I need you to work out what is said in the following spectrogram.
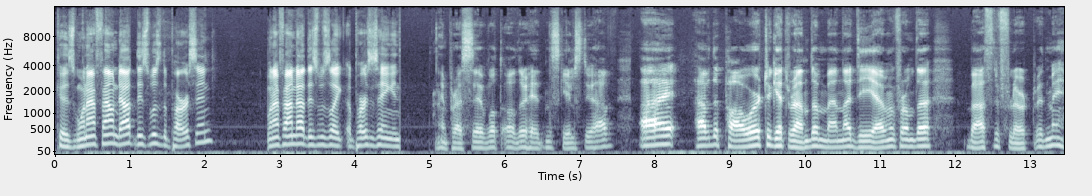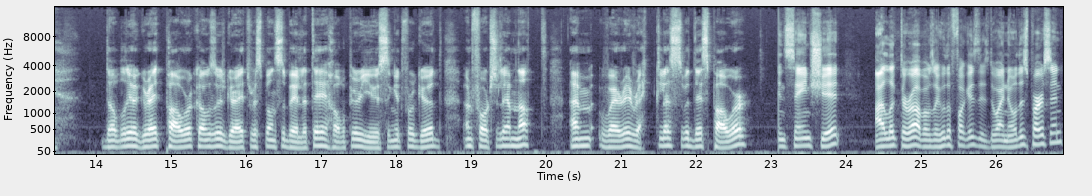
Because when I found out this was the person, when I found out this was like a person saying, in- Impressive. What other hidden skills do you have? I have the power to get random men I DM from the bath to flirt with me. W, great power comes with great responsibility. Hope you're using it for good. Unfortunately, I'm not. I'm very reckless with this power. insane shit, I looked her up. I was like, who the fuck is this? Do I know this person?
